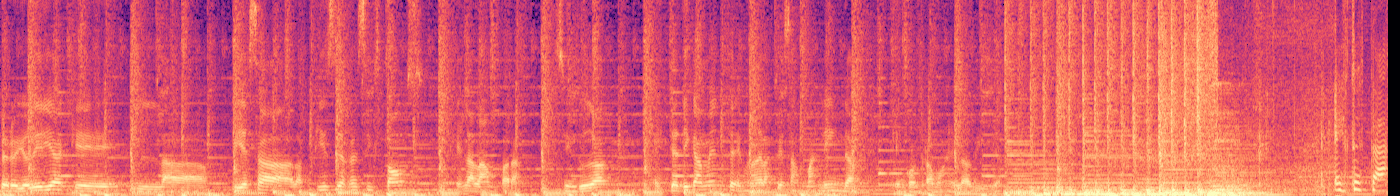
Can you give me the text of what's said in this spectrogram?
Pero yo diría que la pieza, la pieza de resistance es la lámpara. Sin duda, estéticamente es una de las piezas más lindas que encontramos en la villa. Esto está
